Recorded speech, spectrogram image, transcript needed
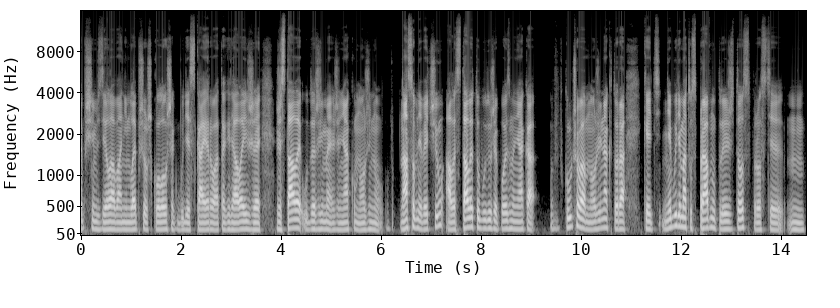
lepším vzdelávaním, lepšou školou, však bude Skyro a tak ďalej, že, že stále udržíme že nejakú množinu násobne väčšiu, ale stále to budú, že povedzme nejaká kľúčová množina, ktorá keď nebude mať tú správnu príležitosť proste mm,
